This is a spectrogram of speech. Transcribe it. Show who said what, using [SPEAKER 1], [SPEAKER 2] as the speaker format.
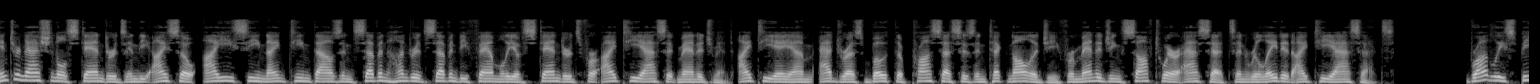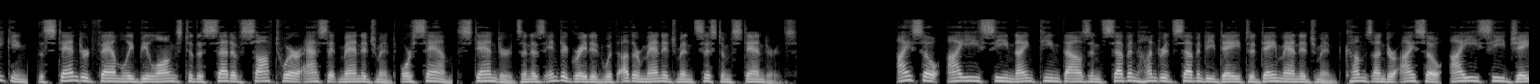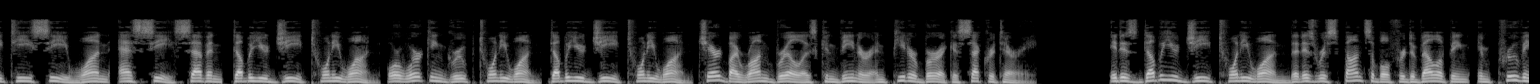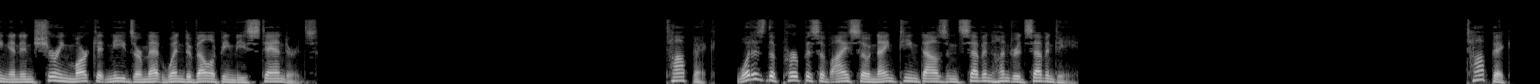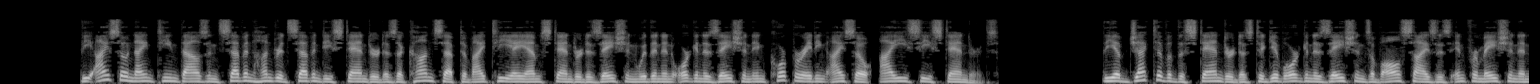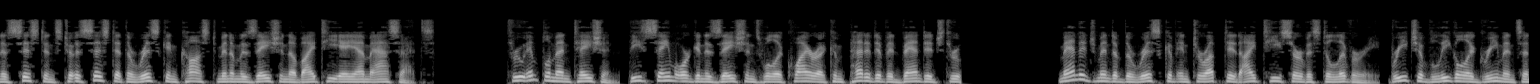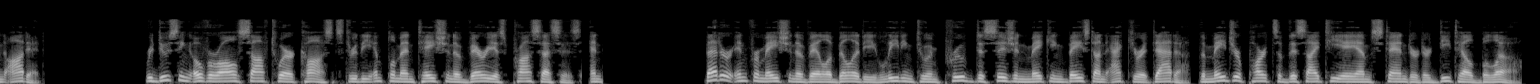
[SPEAKER 1] International standards in the ISO IEC 19770 family of standards for IT asset management (ITAM) address both the processes and technology for managing software assets and related IT assets. Broadly speaking, the standard family belongs to the set of Software Asset Management or SAM standards and is integrated with other management system standards. ISO IEC 19770 Day-to-day management comes under ISO IEC JTC 1 SC 7 WG 21 or Working Group 21 WG 21 chaired by Ron Brill as convener and Peter Burrick as secretary. It is WG 21 that is responsible for developing, improving and ensuring market needs are met when developing these standards. Topic what is the purpose of ISO 19770? The ISO 19770 standard is a concept of ITAM standardization within an organization incorporating ISO, IEC standards. The objective of the standard is to give organizations of all sizes information and assistance to assist at the risk and cost minimization of ITAM assets. Through implementation, these same organizations will acquire a competitive advantage through management of the risk of interrupted IT service delivery, breach of legal agreements and audit, reducing overall software costs through the implementation of various processes, and better information availability leading to improved decision making based on accurate data. The major parts of this ITAM standard are detailed below.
